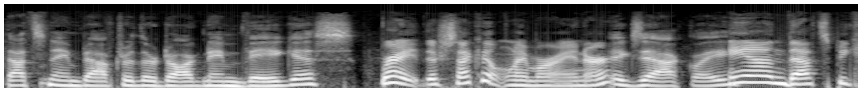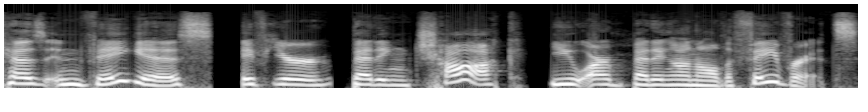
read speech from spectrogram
That's named after their dog named Vegas. Right, their second Weimaraner. Exactly. And that's because in Vegas, if you're betting chalk, you are betting on all the favorites.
